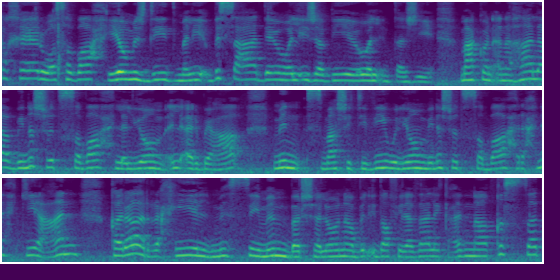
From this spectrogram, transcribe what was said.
الخير وصباح يوم جديد مليء بالسعادة والإيجابية والإنتاجية. معكم أنا هالة بنشرة الصباح لليوم الأربعاء من سماشي تي في واليوم بنشرة الصباح رح نحكي عن قرار رحيل ميسي من برشلونة. بالإضافة إلى ذلك قصة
